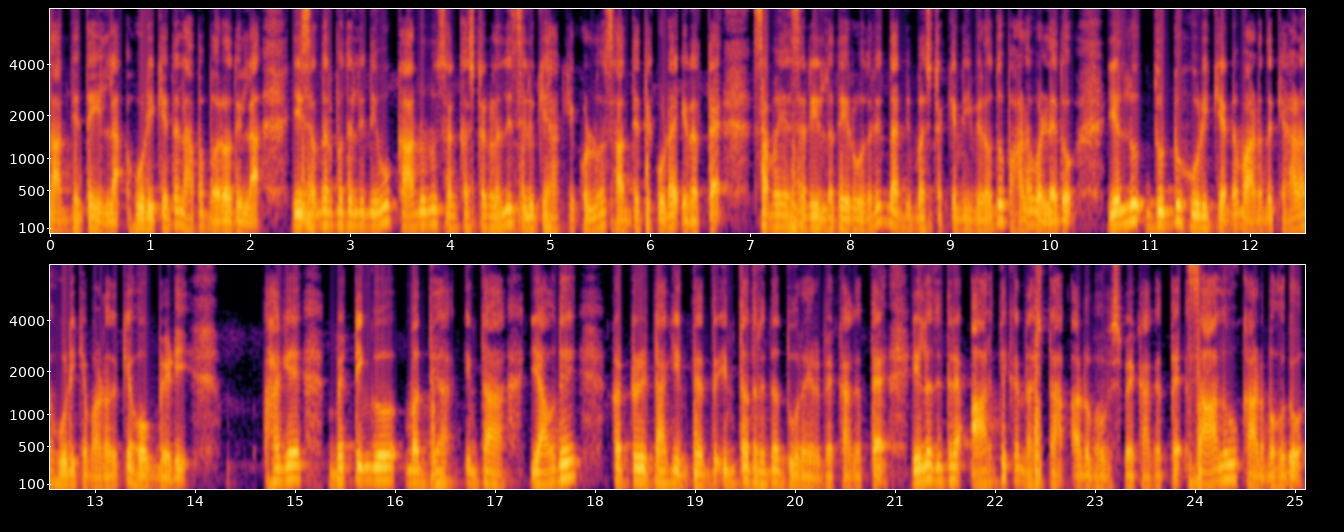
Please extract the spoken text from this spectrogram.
ಸಾಧ್ಯತೆ ಇಲ್ಲ. ಹೂಡಿಕೆಯಿಂದ ಲಾಭ ಬರೋದಿಲ್ಲ. ಈ ಸಂದರ್ಭದಲ್ಲಿ ನೀವು ಕಾನೂನು ಸಂಕಷ್ಟಗಳಲ್ಲಿ ಸಿಲುಕಿ ಹಾಕಿಕೊಳ್ಳುವ ಸಾಧ್ಯತೆ ಕೂಡ ಇರುತ್ತೆ. ಸಮಯ ಸರಿ ಇಲ್ಲದೆ ಇರುವುದರಿಂದ ನಿಮ್ಮಷ್ಟಕ್ಕೆ ನೀವಿರೋದು ಬಹಳ ಒಳ್ಳೆಯದು ಎಲ್ಲೂ ದುಡ್ಡು ಹೂಡಿಕೆಯನ್ನು ಮಾಡೋದಕ್ಕೆ, ಹಣ ಹೂಡಿಕೆ ಮಾಡೋದಕ್ಕೆ ಹೋಗಬೇಡಿ. ಹಾಗೆ ಬೆಟ್ಟಿಂಗು, ಮದ್ಯ ಇಂಥ ಯಾವುದೇ ಕಟ್ಟುನಿಟ್ಟಾಗಿ ಇಂಥದ್ದು, ಇಂಥದ್ರಿಂದ ದೂರ ಇರಬೇಕಾಗತ್ತೆ. ಇಲ್ಲದಿದ್ದರೆ ಆರ್ಥಿಕ ನಷ್ಟ ಅನುಭವಿಸಬೇಕಾಗತ್ತೆ. ಸಾಲವೂ ಕಾಡಬಹುದು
